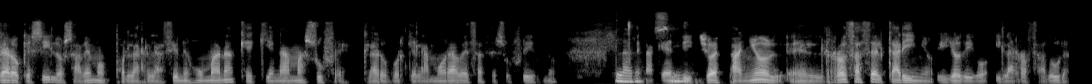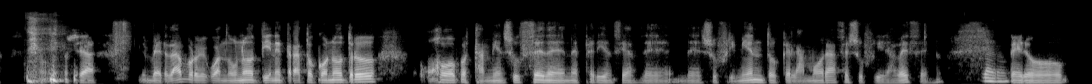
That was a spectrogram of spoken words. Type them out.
claro que sí, lo sabemos por las relaciones humanas que quien ama sufre, claro, porque el amor a veces hace sufrir, ¿no? Claro, en aquel dicho español, el roza hace el cariño, y yo digo, y la rozadura, o sea, ¿verdad? Porque cuando uno tiene trato con otro, ojo, pues también suceden experiencias de, sufrimiento, que el amor hace sufrir a veces, ¿no? Claro. Pero,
